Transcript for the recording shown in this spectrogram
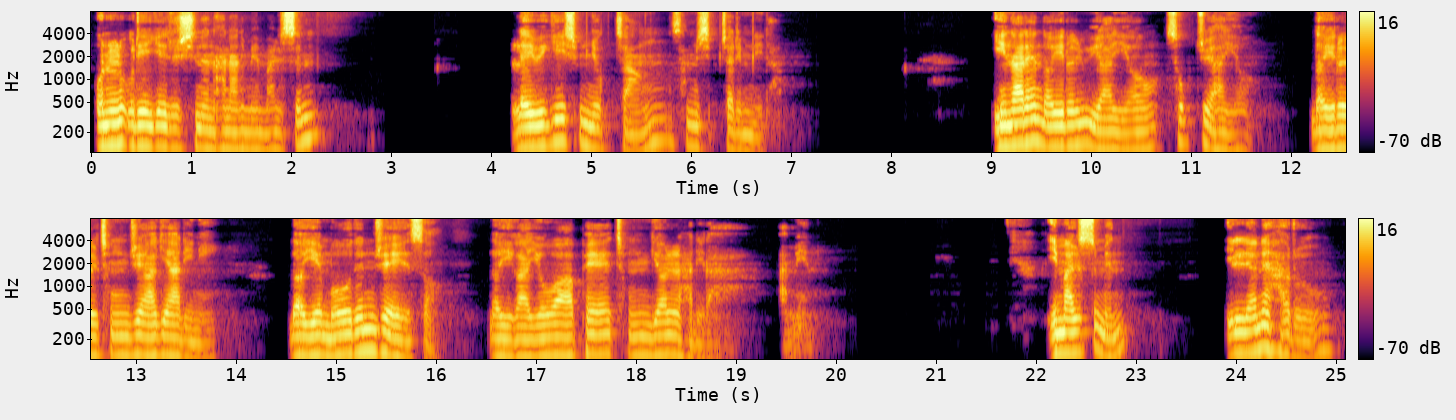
오늘 우리에게 주시는 하나님의 말씀 레위기 16장 30절입니다. 이날에 너희를 위하여 속죄하여 너희를 정죄하게 하리니 너희의 모든 죄에서 너희가 여호와 앞에 정결하리라. 아멘. 이 말씀은 1년에 하루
